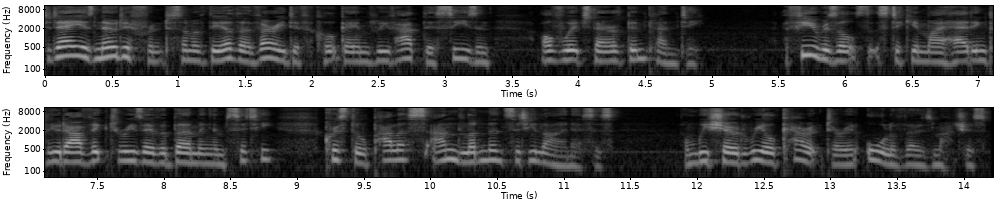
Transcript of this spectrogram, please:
Today is no different to some of the other very difficult games we've had this season, of which there have been plenty. A few results that stick in my head include our victories over Birmingham City, Crystal Palace, and London City Lionesses, and we showed real character in all of those matches.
